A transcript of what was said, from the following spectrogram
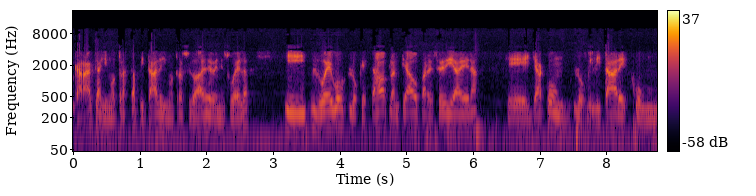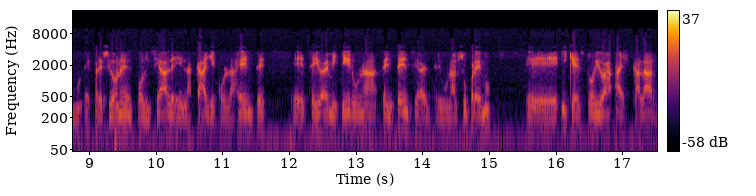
Caracas y en otras capitales y en otras ciudades de Venezuela. Y luego lo que estaba planteado para ese día era que ya con los militares, con expresiones policiales en la calle, con la gente, eh, se iba a emitir una sentencia del Tribunal Supremo eh, y que esto iba a escalar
